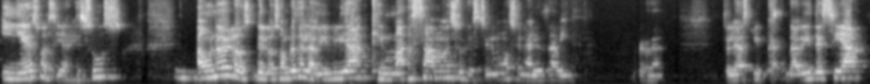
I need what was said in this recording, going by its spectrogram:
Y eso hacía Jesús. A uno de los, de los hombres de la Biblia que más amo en su gestión emocional es David. ¿Verdad? Te voy a explicar. David decía,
